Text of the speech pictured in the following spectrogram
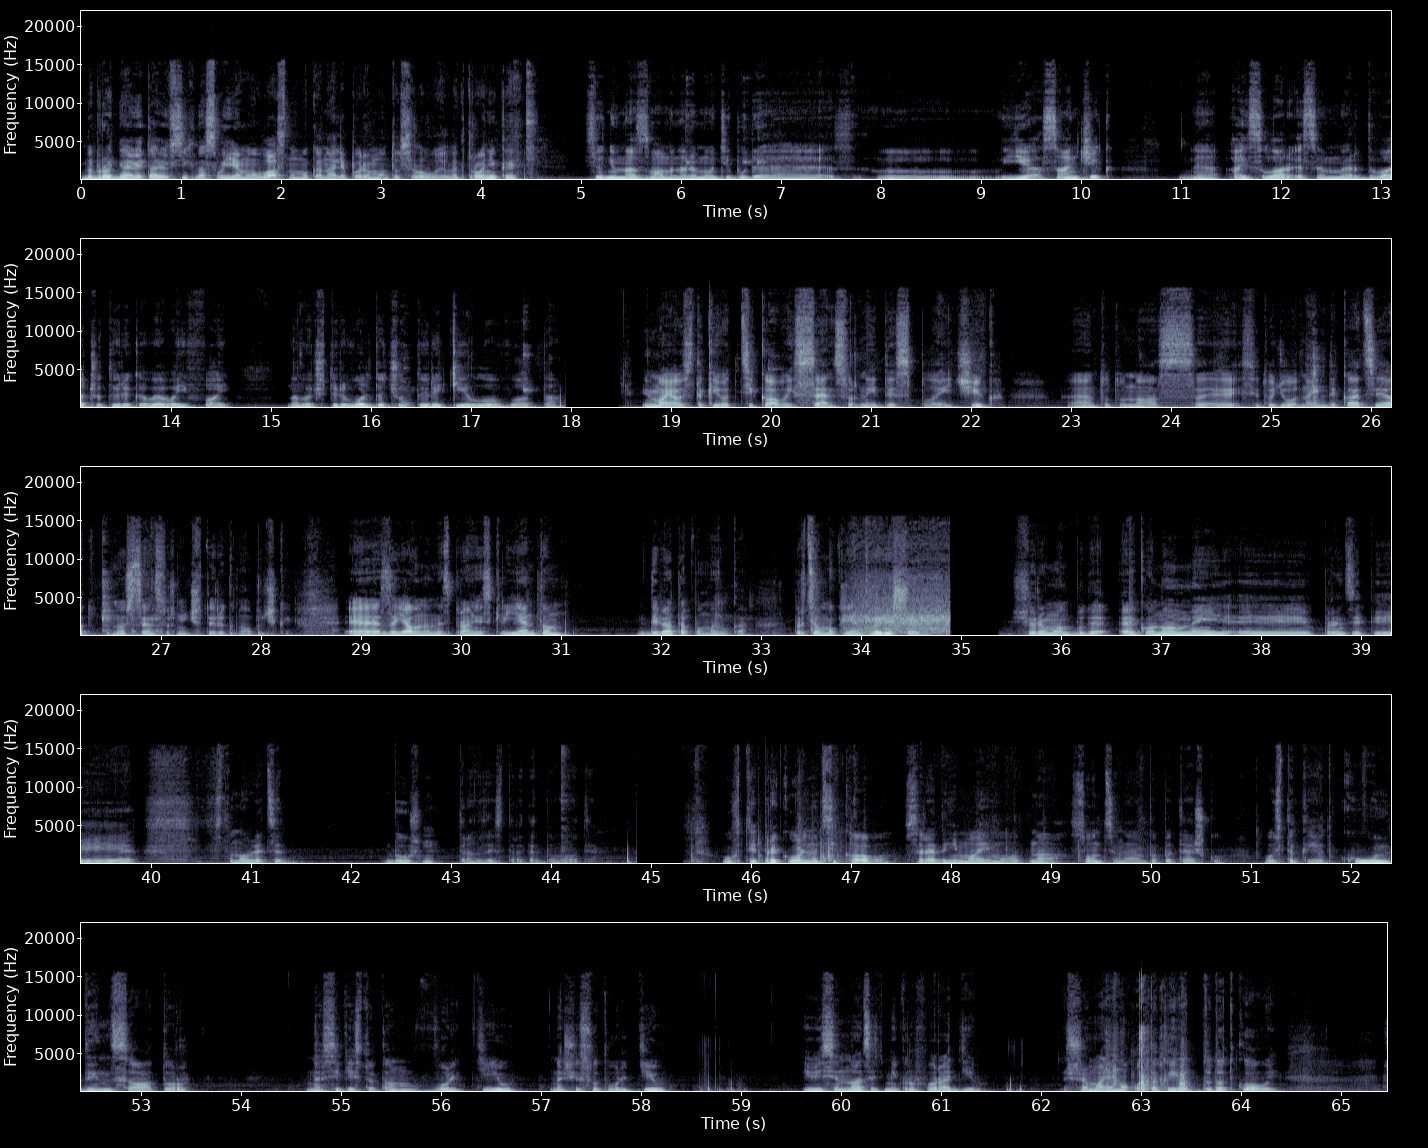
Доброго дня, вітаю всіх на своєму власному каналі по ремонту силової електроніки. Сьогодні в нас з вами на ремонті буде е, є Санчик iSolar SMR 2 4 кВ Wi-Fi на 24 вольта 4 кВт. Він має ось такий от цікавий сенсорний дисплейчик. Е, Тут у нас е, світодіодна індикація, тут у нас сенсорні 4 кнопочки. Е, Заявлена несправність клієнтом. Дев'ята помилка. При цьому клієнт вирішив, що ремонт буде економний. І, в принципі, встановляться бушні транзистори, так би мовити. Ух ти, прикольно, цікаво. Всередині маємо от на сонце на МППТ-шку ось такий от конденсатор. На скількись то там вольтів, на 600 вольтів і 18 мікрофарадів. Ще маємо отакий от додатковий.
